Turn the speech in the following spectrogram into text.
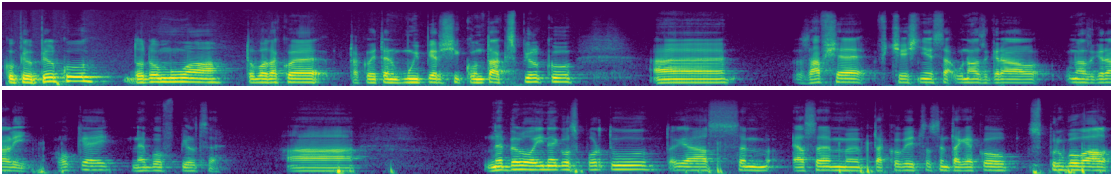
koupil pilku do domu a to byl takové, takový ten můj pierwší kontakt s pilku. E, zavše v Češně se u nás grál, u nás grali hokej nebo v pilce. A nebylo jiného sportu, tak já jsem, já jsem takový, co jsem tak jako spruboval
